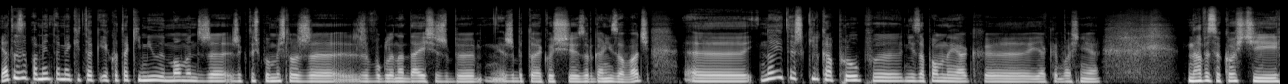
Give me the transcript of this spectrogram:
Ja to zapamiętam jak, tak, jako taki miły moment, że, że ktoś pomyślał, że, że w ogóle nadaje się, żeby, żeby to jakoś zorganizować. E, no i też kilka prób, e, nie zapomnę jak, e, jak właśnie na wysokości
